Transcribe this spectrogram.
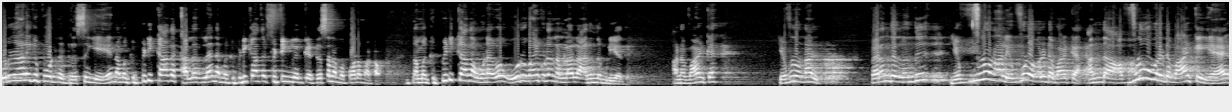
ஒரு நாளைக்கு போடுற ட்ரெஸ்ஸையே நமக்கு பிடிக்காத கலர்ல நமக்கு பிடிக்காத ஃபிட்டிங்ல இருக்க ட்ரெஸ்ஸை நம்ம போட மாட்டோம். நமக்கு பிடிக்காத உணவை ஒரு வாய் கூட நம்மளால அருந்த முடியாது. ஆனா வாழ்க்கை எவ்வளவு நாள்? பிறந்ததுல இருந்து எவ்வளவு நாள் எவ்வளவு வருட வாழ்க்கை? அந்த அவ்வளவு வருட வாழ்க்கைய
